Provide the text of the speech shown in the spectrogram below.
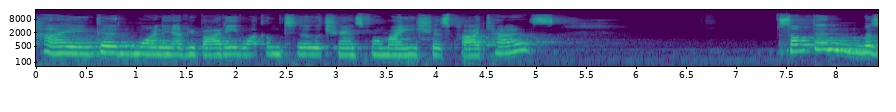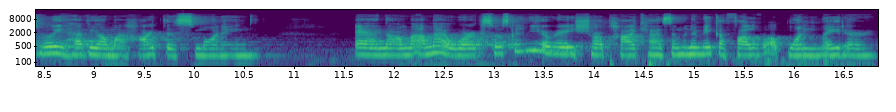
Hi, good morning, everybody. Welcome to Transform Aisha's podcast. Something was really heavy on my heart this morning, and um, I'm at work, so it's going to be a very short podcast. I'm going to make a follow up one later.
